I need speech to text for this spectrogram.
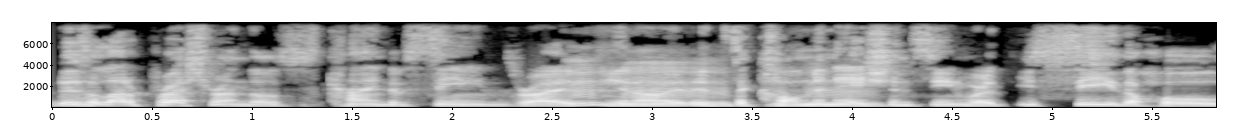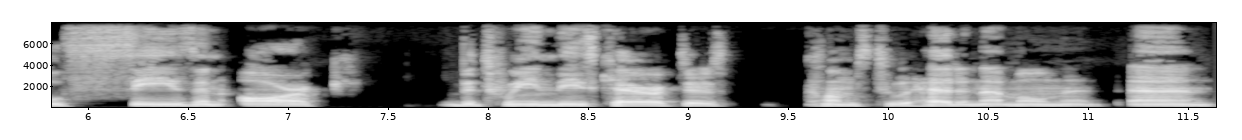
there's a lot of pressure on those kind of scenes, right? Mm-hmm. You know, it's a mm-hmm. culmination mm-hmm. scene where you see the whole season arc between these characters comes to a head in that moment. And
